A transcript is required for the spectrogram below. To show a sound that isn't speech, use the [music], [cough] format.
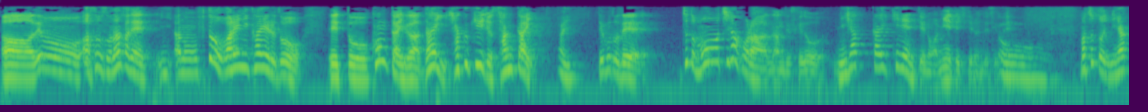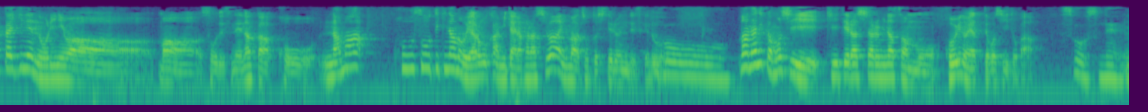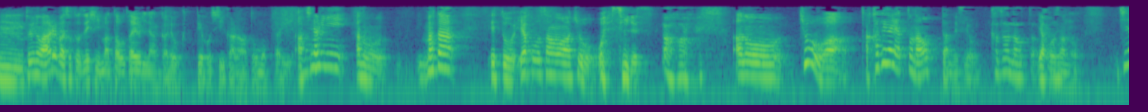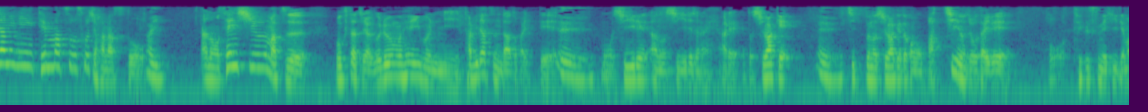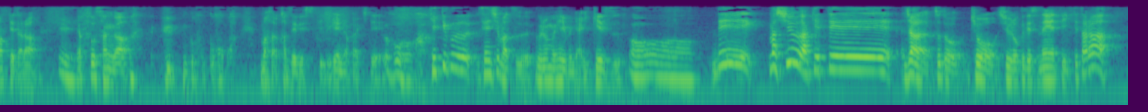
[laughs] ああ、でも、あ、そうそう、なんかね、いあの、ふと我に返ると、えっと、今回が第193回す。はい。ということで、ちょっともうちらほらなんですけど、200回記念っていうのが見えてきてるんですよね。まあちょっと200回記念の折には、まあそうですね、なんかこう、生放送的なのをやろうかみたいな話は今ちょっとしてるんですけど、まあ何かもし聞いてらっしゃる皆さんも、こういうのやってほしいとか、そうですね。うん、というのがあれば、ちょっとぜひまたお便りなんかで送ってほしいかなと思ったり、あちなみに、あの、また、えっと、ヤコウさんは今日お休みです。あは、あの、今日は、あ風邪がやっと治ったんですよ、風は治った。ヤコウさんの。ちなみに、顛末を少し話すと、はい。あの、先週末、僕たちはグルームヘイブンに旅立つんだとか言って、えもう仕入れ、あの、仕入れじゃない、あれ、えっと、仕分け。ええチップの仕分けとかもバッチリの状態で、こう、手ぐすね引いて待ってたら、ええヤコウさんが、ごほごほ、まだ風邪ですっていう連絡が来て結局、先週末、グルームヘイブンには行けず、あで、まあ、週明けて、じゃあ、ちょっと今日収録ですねって言ってたら、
